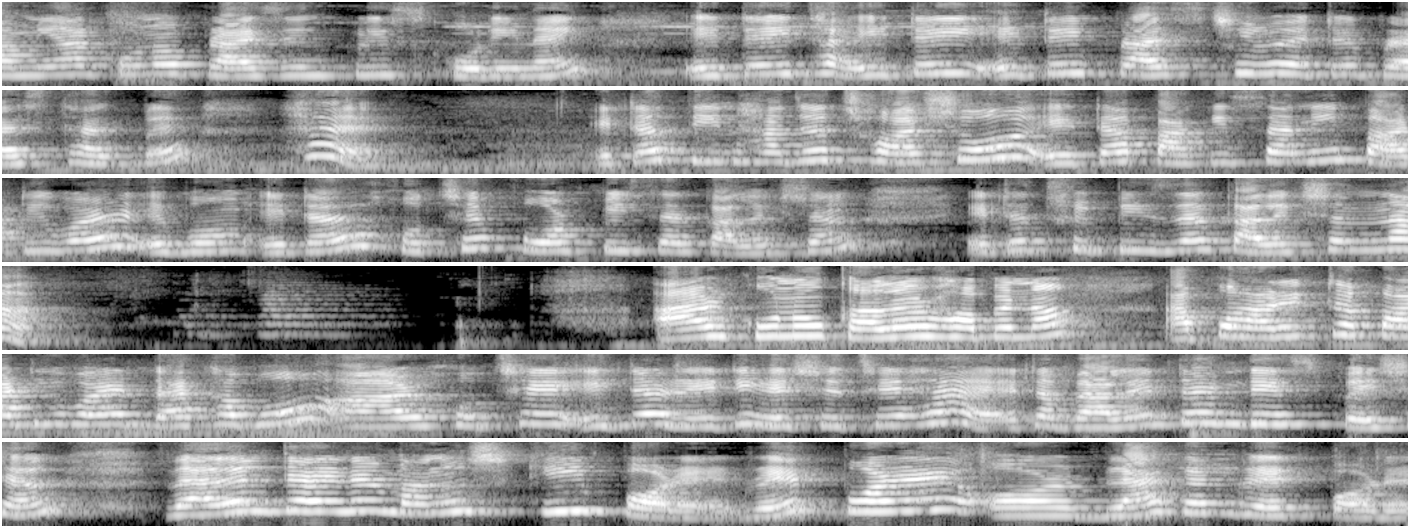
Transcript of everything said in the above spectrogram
আমি আর কোনো প্রাইস ইনক্রিজ করি নাই। এটাই এটাই এটাই প্রাইস ছিল, এটাই প্রাইস থাকবে। হ্যাঁ এটা তিন হাজার ছয়শো, এটা পাকিস্তানি পার্টিওয়ার এবং এটা হচ্ছে ফোর পিসের কালেকশন এটা থ্রি পিসের কালেকশন না। আর কোনো কালার হবে না। আপু, আরেকটা পার্টি ওয়ার দেখাবো। আর হচ্ছে এটা রেডি এসেছে হ্যাঁ এটা ভ্যালেন্টাইন ডে স্পেশাল ভ্যালেন্টাইনের মানুষ কি পরে? রেড পরে ওর ব্ল্যাক অ্যান্ড রেড পরে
